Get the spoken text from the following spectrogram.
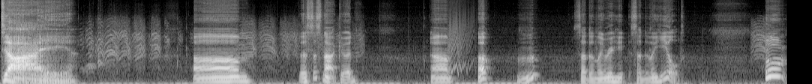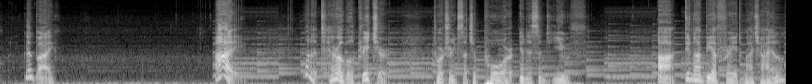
Die! Um, this is not good. Um, oh, hmm? Suddenly, re suddenly healed. Boom! Goodbye. Hi! What a terrible creature, torturing such a poor, innocent youth. Ah, do not be afraid, my child.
